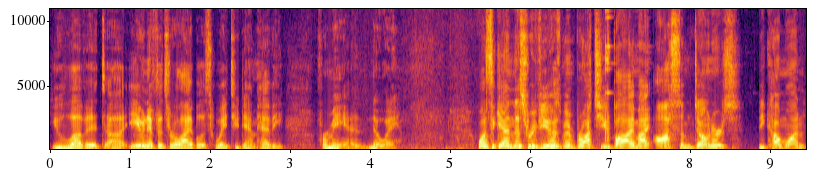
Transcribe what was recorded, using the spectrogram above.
you love it. Uh, even if it's reliable, it's way too damn heavy for me. Uh, no way. Once again, this review has been brought to you by my awesome donors. Become one.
